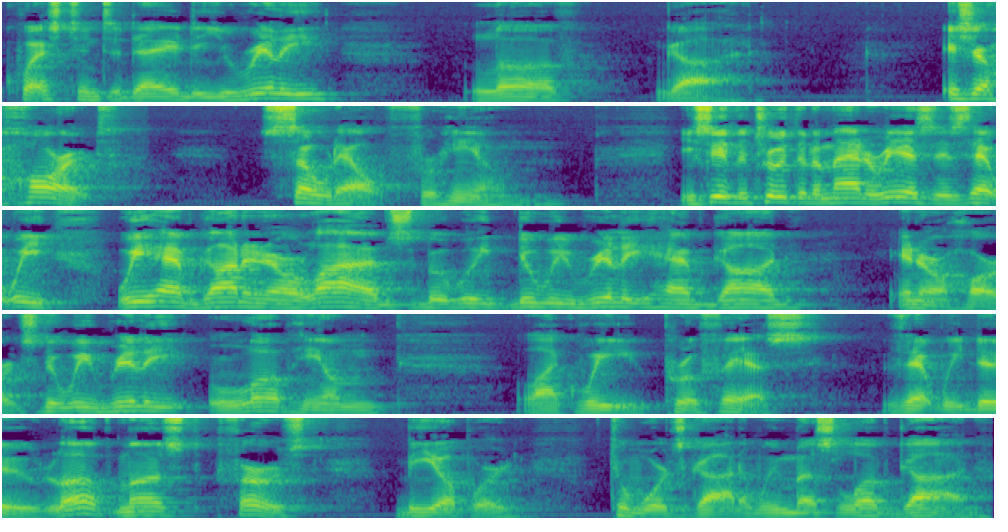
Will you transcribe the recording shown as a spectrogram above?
question today? Do you really love God? Is your heart sold out for Him? You see, the truth of the matter is, is that we, we have God in our lives, but we, do we really have God in our hearts? Do we really love Him like we profess that we do? Love must first be upward towards God, and we must love God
